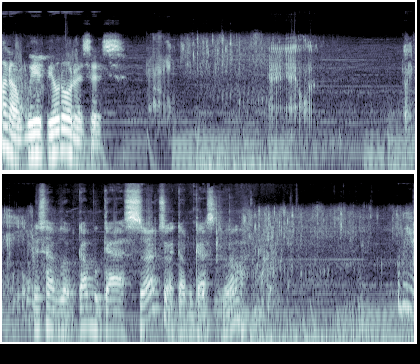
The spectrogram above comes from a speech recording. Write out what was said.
Kind of weird build order is this? Let's have a look. Double gas. Zerg's got double gas as well. We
